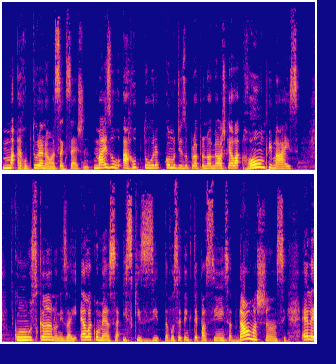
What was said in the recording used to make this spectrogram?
Ma, a ruptura não, a succession. Mas o, a ruptura, como diz o próprio nome, eu acho que ela rompe mais com os cânones aí. Ela começa esquisita, você tem que ter paciência, dá uma chance. Ela é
